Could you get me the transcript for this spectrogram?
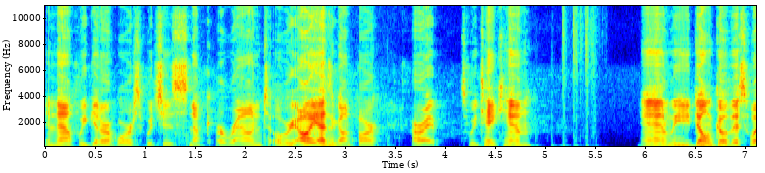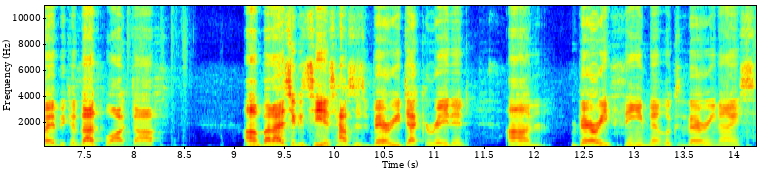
And now if we get our horse, which is snuck around over here. Oh, he hasn't gone far. All right, so we take him, and we don't go this way because that's blocked off. Um, but as you can see, his house is very decorated, um, very themed. It looks very nice.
